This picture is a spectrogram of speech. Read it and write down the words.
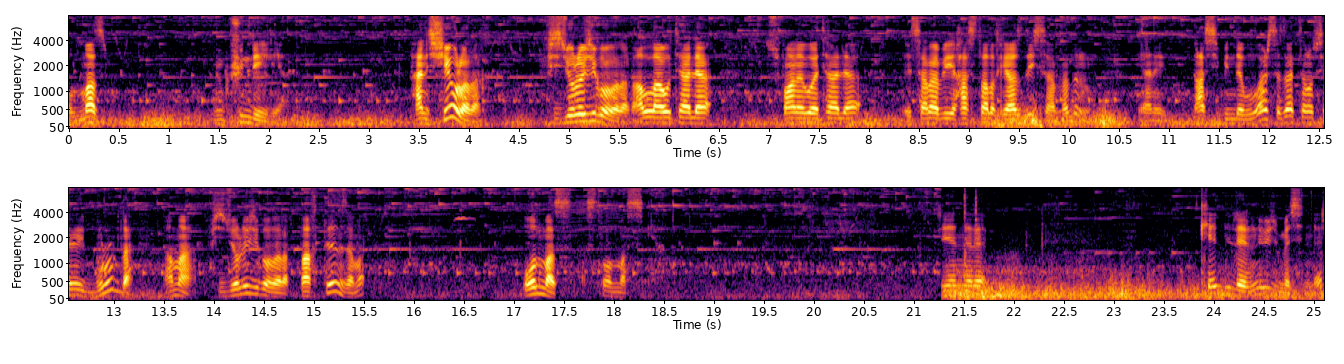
Olmaz mı? Mümkün değil yani. Hani şey olarak, fizyolojik olarak Allahu Teala Subhanehu ve Teala e, sana bir hastalık yazdıysa anladın mı? Yani nasibinde bu varsa zaten o seni bulur da ama fizyolojik olarak baktığın zaman olmaz. Hasta olmazsın yani. Diyenlere kendilerini üzmesinler.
